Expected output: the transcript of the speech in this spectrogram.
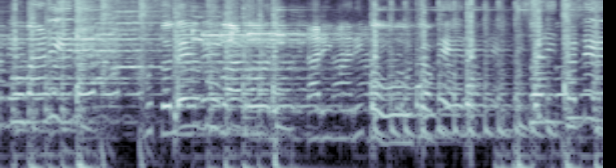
મુવાડી રે. પુતલે મુવાડો રે. તારી મારી બહુ ગમે રે. સોરી તને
